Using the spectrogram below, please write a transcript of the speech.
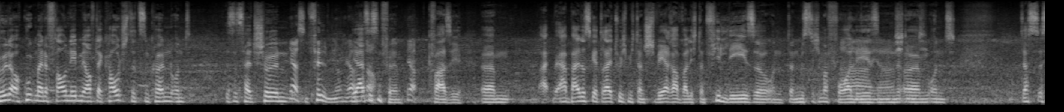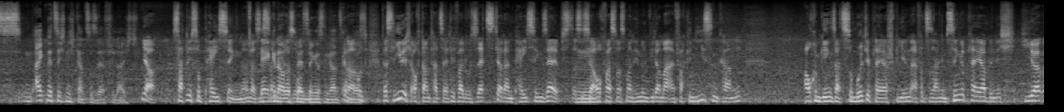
würde auch gut meine Frau neben mir auf der Couch sitzen können und es ist halt schön. Ja, ist ein Film, ne? Ja, genau. es ist ein Film, Ja. quasi. Ähm, ja, Baldur's Gate 3 tue ich mich dann schwerer, weil ich dann viel lese und dann müsste ich immer vorlesen. Ah, ja, ähm, und das ist, eignet sich nicht ganz so sehr vielleicht. Ja, es hat nicht so Pacing, ne? Das Nee, ist genau, das so ein- Pacing ist ein ganz genau. anderes. Und das liebe ich auch dann tatsächlich, weil du setzt ja dein Pacing selbst. Das ist Mhm. ja auch was, was man hin und wieder mal einfach genießen kann. Auch im Gegensatz zum Multiplayer-Spielen, einfach zu sagen, im Singleplayer bin ich hier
